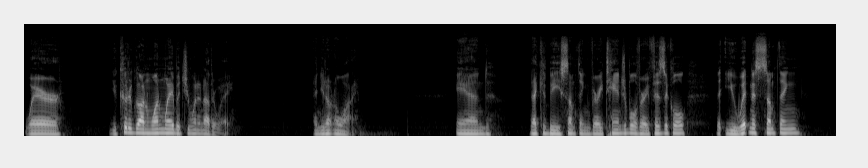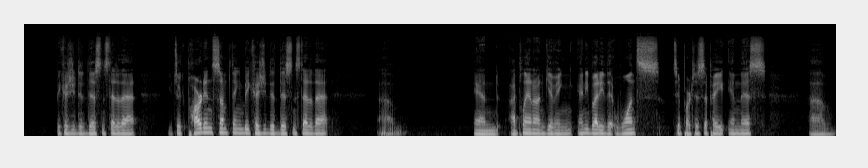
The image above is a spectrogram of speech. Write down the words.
where you could have gone one way, but you went another way, and you don't know why. And that could be something very tangible, very physical, that you witnessed something because you did this instead of that. You took part in something because you did this instead of that. Um, and I plan on giving anybody that wants to participate in this um,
